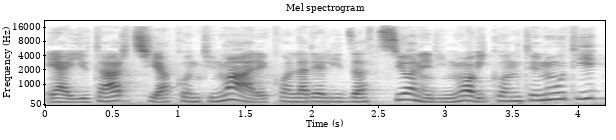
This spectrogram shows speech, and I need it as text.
e aiutarci a continuare con la realizzazione di nuovi contenuti,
